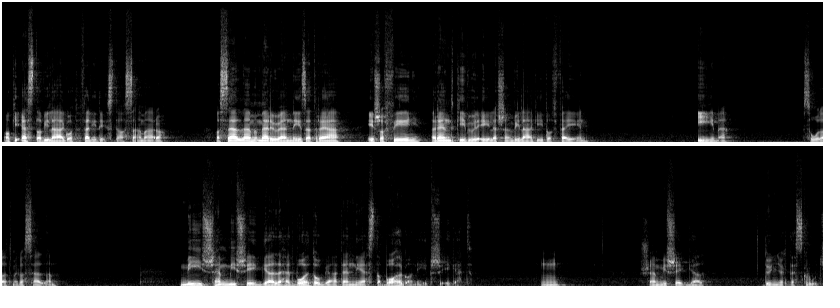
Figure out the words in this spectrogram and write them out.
aki ezt a világot felidézte a számára. A szellem merően nézett rá, és a fény rendkívül élesen világított fején. Íme, szólalt meg a szellem. Mi semmiséggel lehet boldoggá tenni ezt a balga népséget? Hmm. Semmiséggel, dünnyögte Scrooge.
